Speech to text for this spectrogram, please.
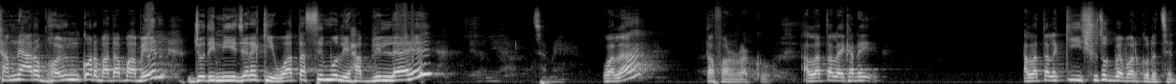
সামনে আরও ভয়ঙ্কর বাধা পাবেন যদি নিজেরা কি ওয়াতাসিমুল হাবলিল্লাহ ওয়ালা তাফার রাখু আল্লাহ তালা এখানে, আল্লাহ তালা কি সূচক ব্যবহার করেছেন?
